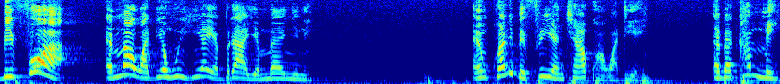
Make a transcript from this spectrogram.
before a ɛma awadeɛ ho hia yɛ berɛ a yɛma nyini nkora no bɛfiri yɛn nkyɛn akɔ awadeɛ ɛbɛka me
